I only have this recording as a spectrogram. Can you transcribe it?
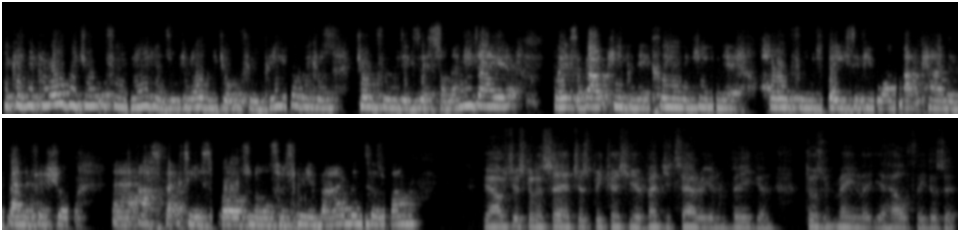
Because we can all be junk food vegans, we can all be junk food people because junk food exists on any diet. But it's about keeping it clean and keeping it whole foods based if you want that kind of beneficial uh, aspect to your sport and also to the environment as well. Yeah, I was just going to say, just because you're vegetarian and vegan doesn't mean that you're healthy, does it?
